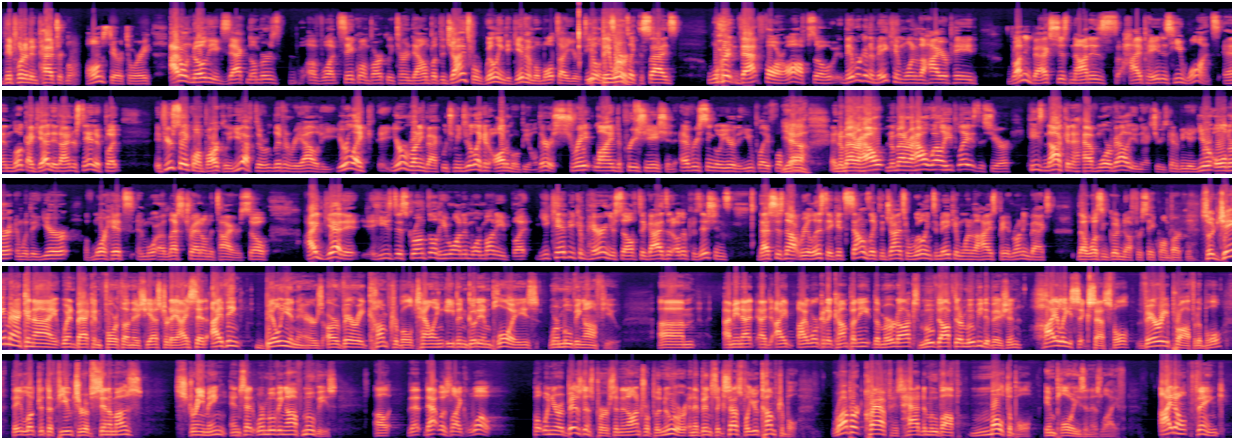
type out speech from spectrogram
they put him in Patrick Mahomes territory. I don't know the exact numbers of what Saquon Barkley turned down, but the Giants were willing to give him a multi-year deal. And they it were. sounds like the sides weren't that far off. So they were going to make him one of the higher paid running backs, just not as high paid as he wants. And look, I get it. I understand it. But if you're Saquon Barkley, you have to live in reality. You're like you're a running back, which means you're like an automobile. There is straight line depreciation every single year that you play football. Yeah. And no matter how no matter how well he plays this year, he's not going to have more value next year. He's going to be a year older and with a year of more hits and more uh, less tread on the tires. So I get it. He's disgruntled. He wanted more money, but you can't be comparing yourself to guys at other positions. That's just not realistic. It sounds like the Giants were willing to make him one of the highest paid running backs. That wasn't good enough for Saquon Barkley. So J Mac and I went back and forth on this yesterday. I said I think billionaires are very comfortable telling even good employees we're moving off you. Um, I mean, I, I, I work at a company, the Murdochs moved off their movie division, highly successful, very profitable. They looked at the future of cinemas, streaming, and said, We're moving off movies. Uh, that, that was like, whoa. But when you're a business person, an entrepreneur, and have been successful, you're comfortable. Robert Kraft has had to move off multiple employees in his life. I don't think,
